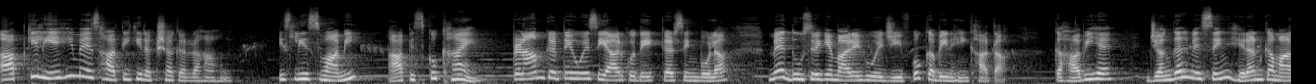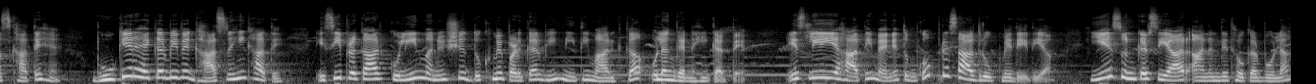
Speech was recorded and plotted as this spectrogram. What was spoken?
आपके लिए ही मैं इस हाथी की रक्षा कर रहा हूँ। इसलिए स्वामी, आप इसको खाएँ। प्रणाम करते हुए सियार को देखकर सिंह बोला, मैं दूसरे के मारे हुए जीव को कभी नहीं खाता। कहा भी है जंगल में सिंह हिरन का मांस खाते हैं। भूखे रहकर भी वे घास नहीं खाते। इसी प्रकार कुलीन मनुष्य दुख में पड़कर भी नीति मार्ग का उल्लंघन नहीं करते। इसलिए यह हाथी मैंने तुमको प्रसाद रूप में दे दिया। ये सुनकर सियार आनंदित होकर बोला,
